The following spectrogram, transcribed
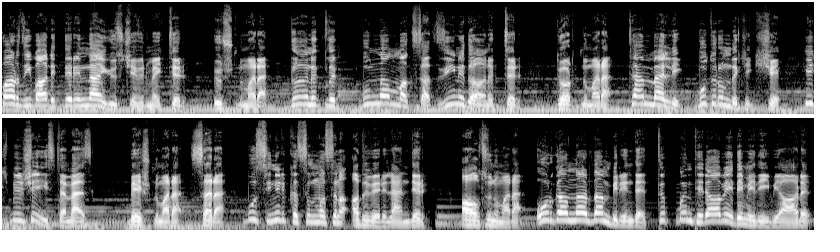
farz ibadetlerinden yüz çevirmektir. 3 numara dağınıklık. Bundan maksat zihni dağınıktır. 4 numara tembellik. Bu durumdaki kişi hiçbir şey istemez. 5 numara sara. Bu sinir kasılmasına adı verilendir. 6 numara organlardan birinde tıbbın tedavi edemediği bir ağrı.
